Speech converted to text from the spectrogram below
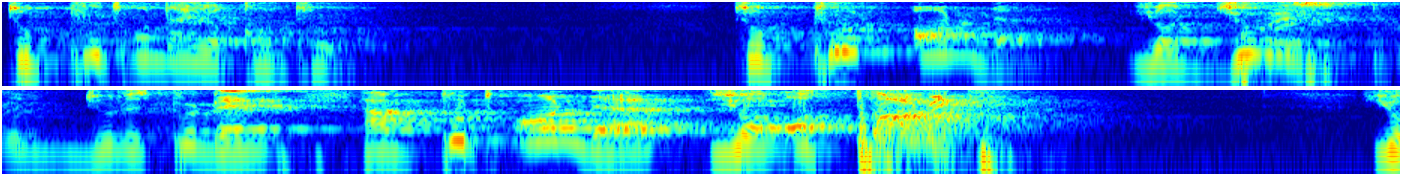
To put under your control. To put under your jurisprudence and put under your authority. You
